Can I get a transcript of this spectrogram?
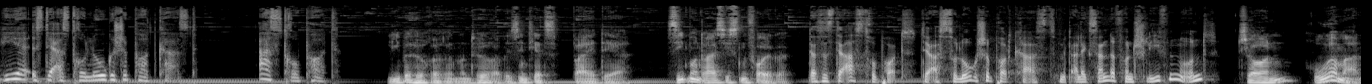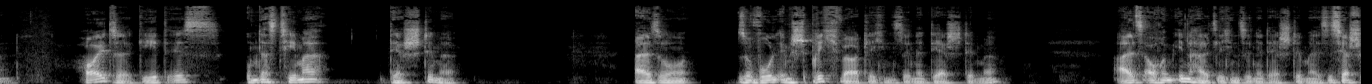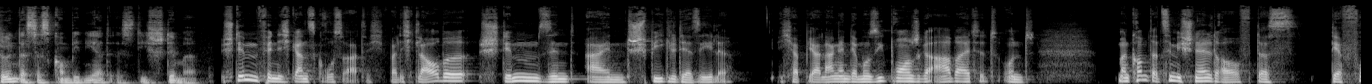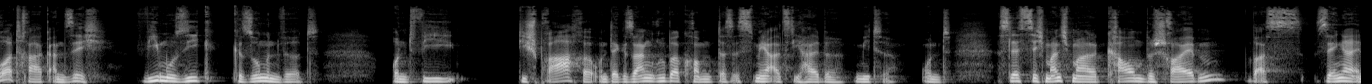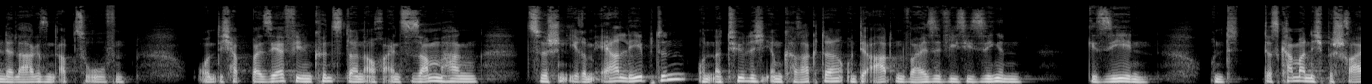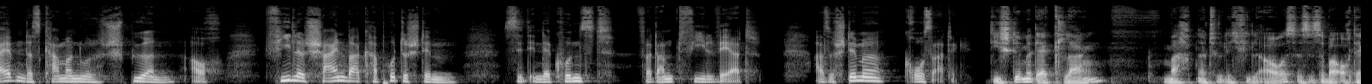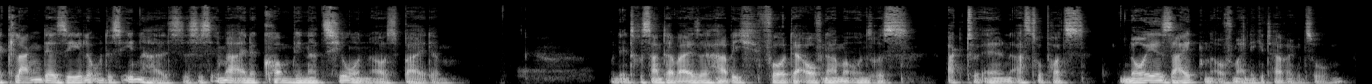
Hier ist der astrologische Podcast Astropod. Liebe Hörerinnen und Hörer, wir sind jetzt bei der 37. Folge. Das ist der Astropod, der astrologische Podcast mit Alexander von Schlieffen und John Ruhrmann. Heute geht es um das Thema der Stimme. Also sowohl im sprichwörtlichen Sinne der Stimme, als auch im inhaltlichen Sinne der Stimme. Es ist ja schön, dass das kombiniert ist, die Stimme. Stimmen finde ich ganz großartig, weil ich glaube, Stimmen sind ein Spiegel der Seele. Ich habe ja lange in der Musikbranche gearbeitet und man kommt da ziemlich schnell drauf, dass der Vortrag an sich, wie Musik gesungen wird und wie die Sprache und der Gesang rüberkommt, das ist mehr als die halbe Miete. Und es lässt sich manchmal kaum beschreiben, was Sänger in der Lage sind abzurufen. Und ich habe bei sehr vielen Künstlern auch einen Zusammenhang zwischen ihrem Erlebten und natürlich ihrem Charakter und der Art und Weise, wie sie singen, gesehen. Und das kann man nicht beschreiben, das kann man nur spüren. Auch viele scheinbar kaputte Stimmen sind in der Kunst verdammt viel wert. Also Stimme, großartig. Die Stimme, der Klang, macht natürlich viel aus. Es ist aber auch der Klang der Seele und des Inhalts. Es ist immer eine Kombination aus beidem. Und interessanterweise habe ich vor der Aufnahme unseres aktuellen Astropods neue Seiten auf meine Gitarre gezogen.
